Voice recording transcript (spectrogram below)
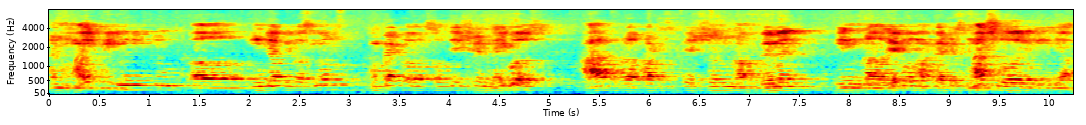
and might be unique to uh, India because even compared to our South Asian neighbors, our uh, participation of women in uh, labor market is much lower in India.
